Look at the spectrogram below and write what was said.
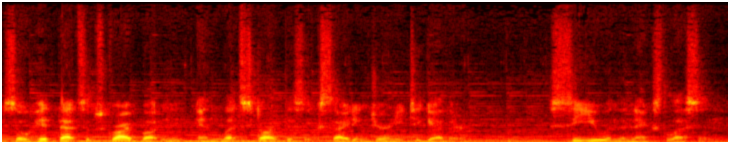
So hit that subscribe button and let's start this exciting journey together. See you in the next lesson.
